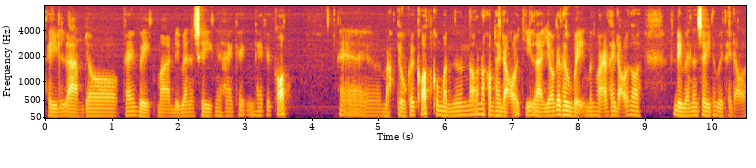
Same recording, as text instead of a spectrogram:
Thì làm cho cái việc mà dependency, hai cái hai cái code Ờ, mặc dù cái code của mình nó nó không thay đổi chỉ là do cái thư viện bên ngoài thay đổi thôi cái dependency nó bị thay đổi.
